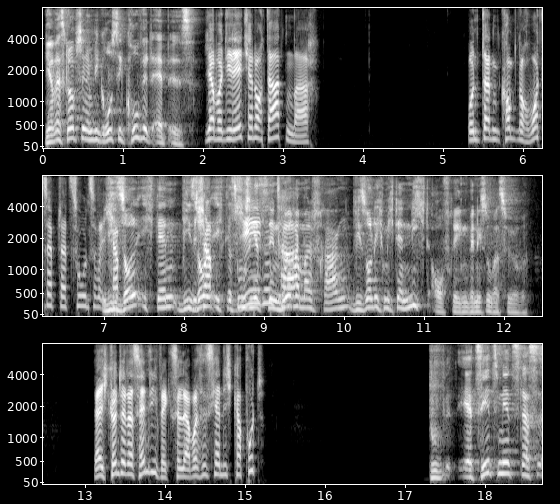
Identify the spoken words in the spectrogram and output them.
ja, was glaubst du denn, wie groß die Covid-App ist? Ja, aber die lädt ja noch Daten nach. Und dann kommt noch WhatsApp dazu und so weiter. Wie Ich hab- soll ich denn, wie ich soll hab ich, das muss ich jetzt den Hörer Tag- mal fragen, wie soll ich mich denn nicht aufregen, wenn ich sowas höre? ja, ich könnte das Handy wechseln, aber es ist ja nicht kaputt. Du erzählst mir jetzt, dass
